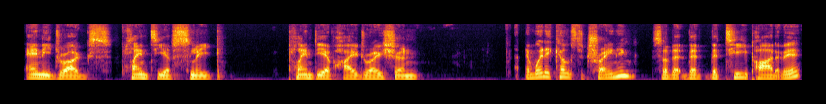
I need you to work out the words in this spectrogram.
any drugs, plenty of sleep, plenty of hydration. And when it comes to training, so that the, the T part of it,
